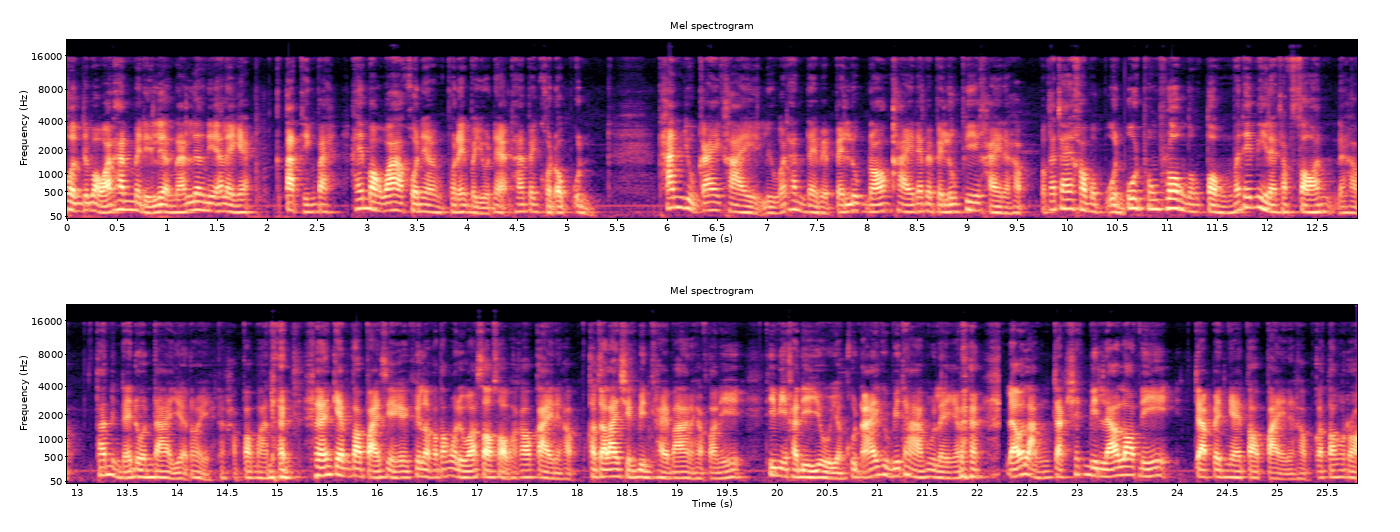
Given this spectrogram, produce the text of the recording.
คนจะบอกว่าท่านไม่ได้เรื่องนั้นเรื่องนี้อะไรเงี้ยตัดทิ้งไป ให้มองว่าคนอย่างพลเอกประยุทธ์เนี่ยท่านเป็นคนอบอุ่น ท่านอยู่ใกล้ใคร หรือว่าท่านได้ไปเป็นลูกน้องใครได้ไปเป็นลูกพี่ใครนะครับ มันก็จะให้ความอบอุ่นพูดโพร่งๆ ตรงๆ ไม่ได้มีอะไรซับซ้อนนะครับท่านถึงได้โดนด่าเยอะหน่อยนะครับประมาณนั้นดังนั้นเกมต่อไปเสียงกันขึ้นเราก็ต้องมาดูว่าสสพรรคก้าไกลนะครับเขาจะไล่เช็คบินใครบ้างนะครับตอนนี้ที่มีคดีอยู่อย่างคุณไอซ์คุณพิธาพูดอะไรเงี้ยนะแล้วหลังจากเช็คบินแล้วรอบนี้ จะเป็นไงต่อไปนะครับ ก็ต้องรอ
